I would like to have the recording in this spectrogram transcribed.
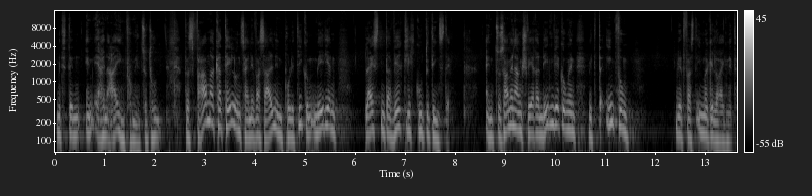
mit den mRNA-Impfungen zu tun. Das Pharmakartell und seine Vasallen in Politik und Medien leisten da wirklich gute Dienste. Ein Zusammenhang schwerer Nebenwirkungen mit der Impfung wird fast immer geleugnet.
